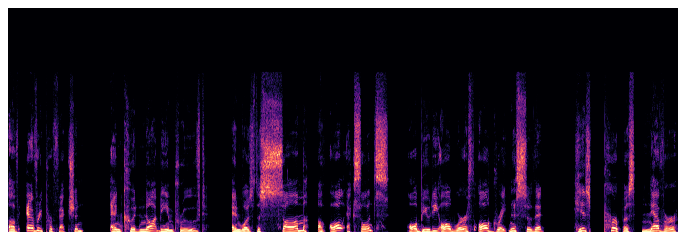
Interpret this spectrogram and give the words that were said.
of every perfection and could not be improved and was the sum of all excellence, all beauty, all worth, all greatness, so that his purpose never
